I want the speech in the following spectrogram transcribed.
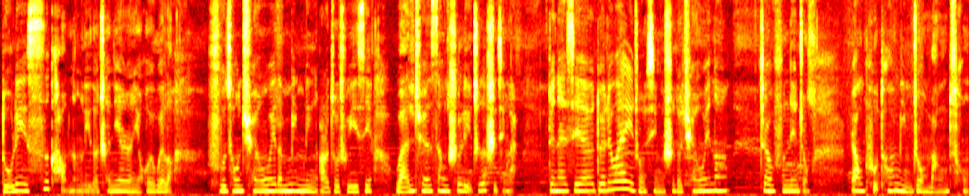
独立思考能力的成年人，也会为了服从权威的命令而做出一些完全丧失理智的事情来。对那些对另外一种形式的权威呢，政府那种让普通民众盲从、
